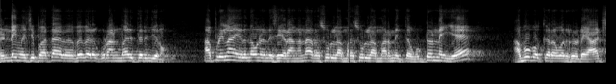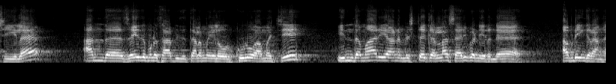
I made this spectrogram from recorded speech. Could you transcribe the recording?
ரெண்டையும் வச்சு பார்த்தா வெவ்வேறு குரான் மாதிரி தெரிஞ்சிடும் அப்படிலாம் இருந்தவங்க என்ன செய்கிறாங்கன்னா ரசூல்லா ரசூல்லா மரணித்த உடனேயே அபுபக்கர் அவர்களுடைய ஆட்சியில் அந்த ஜெய்துபுனு சாபித் தலைமையில் ஒரு குழு அமைச்சு இந்த மாதிரியான மிஸ்டேக் எல்லாம் சரி பண்ணிடுங்க அப்படிங்கிறாங்க.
